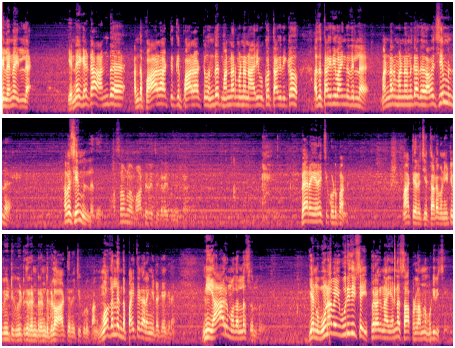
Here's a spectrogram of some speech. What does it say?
இல்லைன்னா இல்லை. என்னை கேட்டால் அந்த அந்த பாராட்டுக்கு பாராட்டு வந்து மன்னர் மன்னன் அறிவுக்கோ தகுதிக்கோ அது தகுதி வாய்ந்தது இல்லை. மன்னர் மன்னனுக்கு அது அவசியம் இல்லை. அவசியம் இல்லது. அஸ்ஸாம்ல மாட்டு இறைச்சி தடை பண்ணிருக்காங்க. வேற இறைச்சி கொடுப்பாங்க. மாட்டு இறைச்சி தடை பண்ணிட்டு வீட்டுக்கு வீட்டுக்கு ரெண்டு ரெண்டு கிலோ ஆட்டு இறைச்சி கொடுப்பாங்க. முதல்ல இந்த பைத்தியக்காரங்கிட்ட கேட்குறேன் நீ யார் முதல்ல சொல்லு? என் உணவை உறுதி செய். பிறகு நான் என்ன சாப்பிடலாம்னு முடிவு செய். ஏ,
